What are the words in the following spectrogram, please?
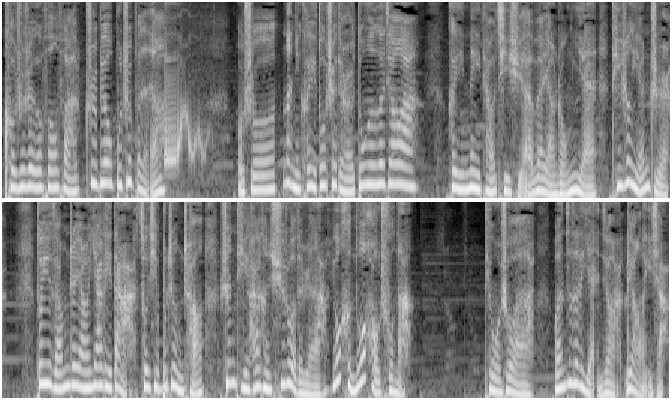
可是这个方法治标不治本啊。”我说：“那你可以多吃点东阿阿胶啊，可以内调气血、外养容颜、提升颜值。对于咱们这样压力大、作息不正常、身体还很虚弱的人啊，有很多好处呢。”听我说完啊，丸子的眼睛啊亮了一下，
